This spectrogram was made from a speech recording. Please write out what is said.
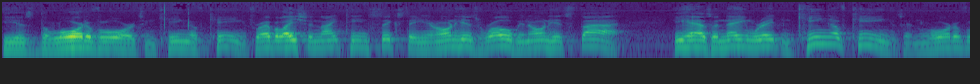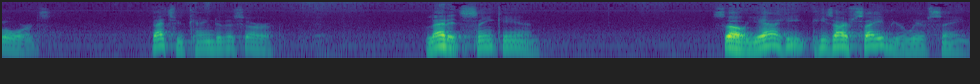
He is the Lord of lords and King of kings. Revelation 19:16 and on his robe and on his thigh he has a name written King of kings and Lord of lords. That's who came to this earth. Let it sink in. So, yeah, he, he's our Savior, we've seen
